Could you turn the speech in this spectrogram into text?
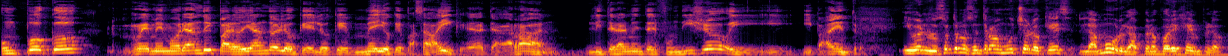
Un poco rememorando y parodiando lo que, lo que medio que pasaba ahí, que te agarraban literalmente el fundillo y, y para adentro. Y bueno, nosotros nos centramos mucho en lo que es la murga, pero por ejemplo,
